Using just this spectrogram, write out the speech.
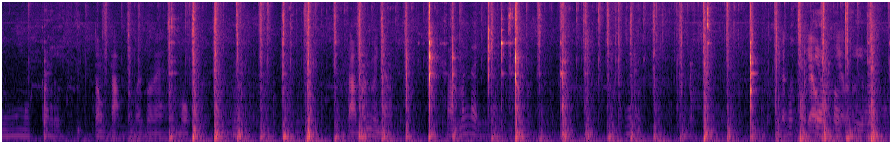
มกหนูมกไก่ต้องต่ำเหมือนกันไหมหมกต่ำมันเป็นยังทำมันได้อีกมกแก้แก้ววเขีเขายวเขียว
